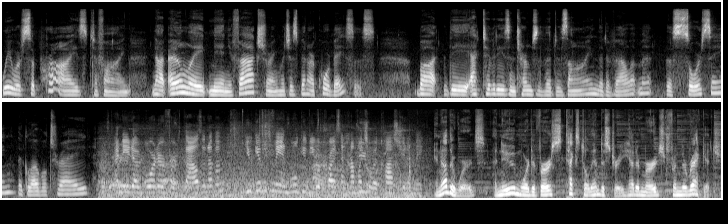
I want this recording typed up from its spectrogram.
We were surprised to find not only manufacturing, which has been our core basis, but the activities in terms of the design, the development, the sourcing, the global trade. I need an order for a thousand of them. You give them to me and we'll give you a price on how much it would cost you to make. In other words, a new, more diverse textile industry had emerged from the wreckage.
